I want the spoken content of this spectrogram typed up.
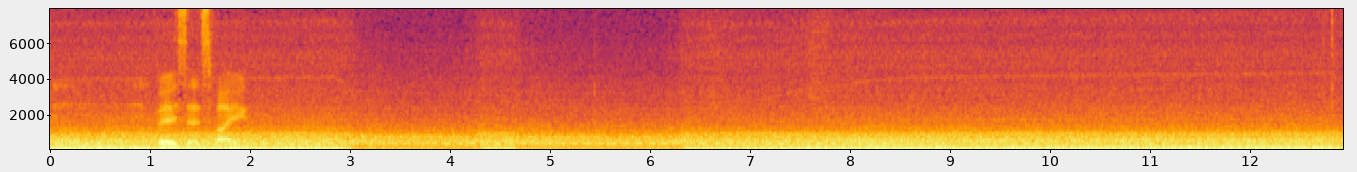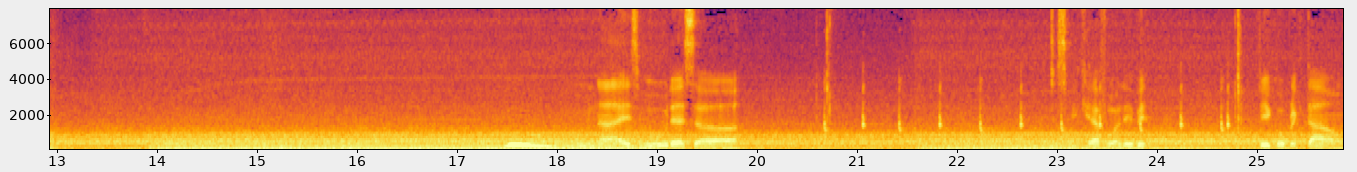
Hmm, very satisfying. Ooh, nice. Ooh, there's a. Just be careful a little bit. Vehicle breakdown.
